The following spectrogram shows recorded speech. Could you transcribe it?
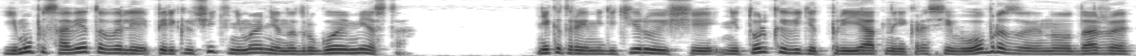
Ему посоветовали переключить внимание на другое место. Некоторые медитирующие не только видят приятные и красивые образы, но даже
